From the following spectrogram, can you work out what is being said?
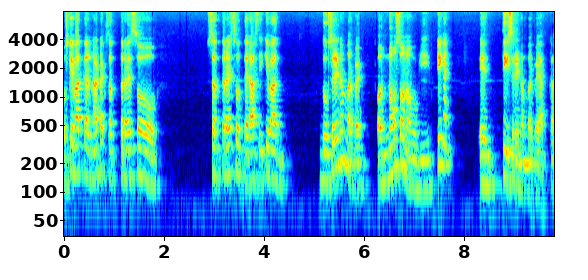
उसके बाद कर्नाटक सत्रह सौ सत्रह सौ तिरासी के बाद दूसरे नंबर पे और नौ सौ नौ होगी ठीक है? ये तीसरे नंबर पे आपका।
